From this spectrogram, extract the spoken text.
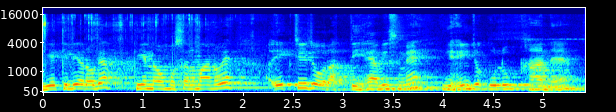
ये क्लियर हो गया कि ये नव मुसलमान हुए। एक चीज़ और आती है अब इसमें, यही जो उलूक खान है,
